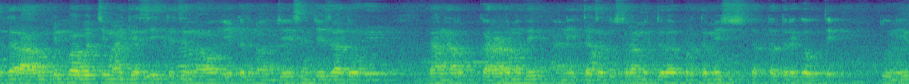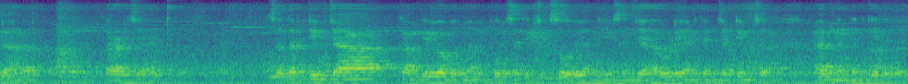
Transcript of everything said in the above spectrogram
सदर आरोपींबाबतची माहिती असेल. त्याचे नाव एकच नाव जय संजय जाधव. राहणार कराडमध्ये आणि त्याचा दुसरा मित्र प्रथमेश दत्तात्रय गवते. दोन्ही राहणार कराडचे आहेत. सदर टीमच्या कामगिरीबाबत माननीय पोलीस अधीक्षक सोय यांनी संजय हरवडे आणि त्यांच्या टीमचं अभिनंदन केलेलं आहे.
